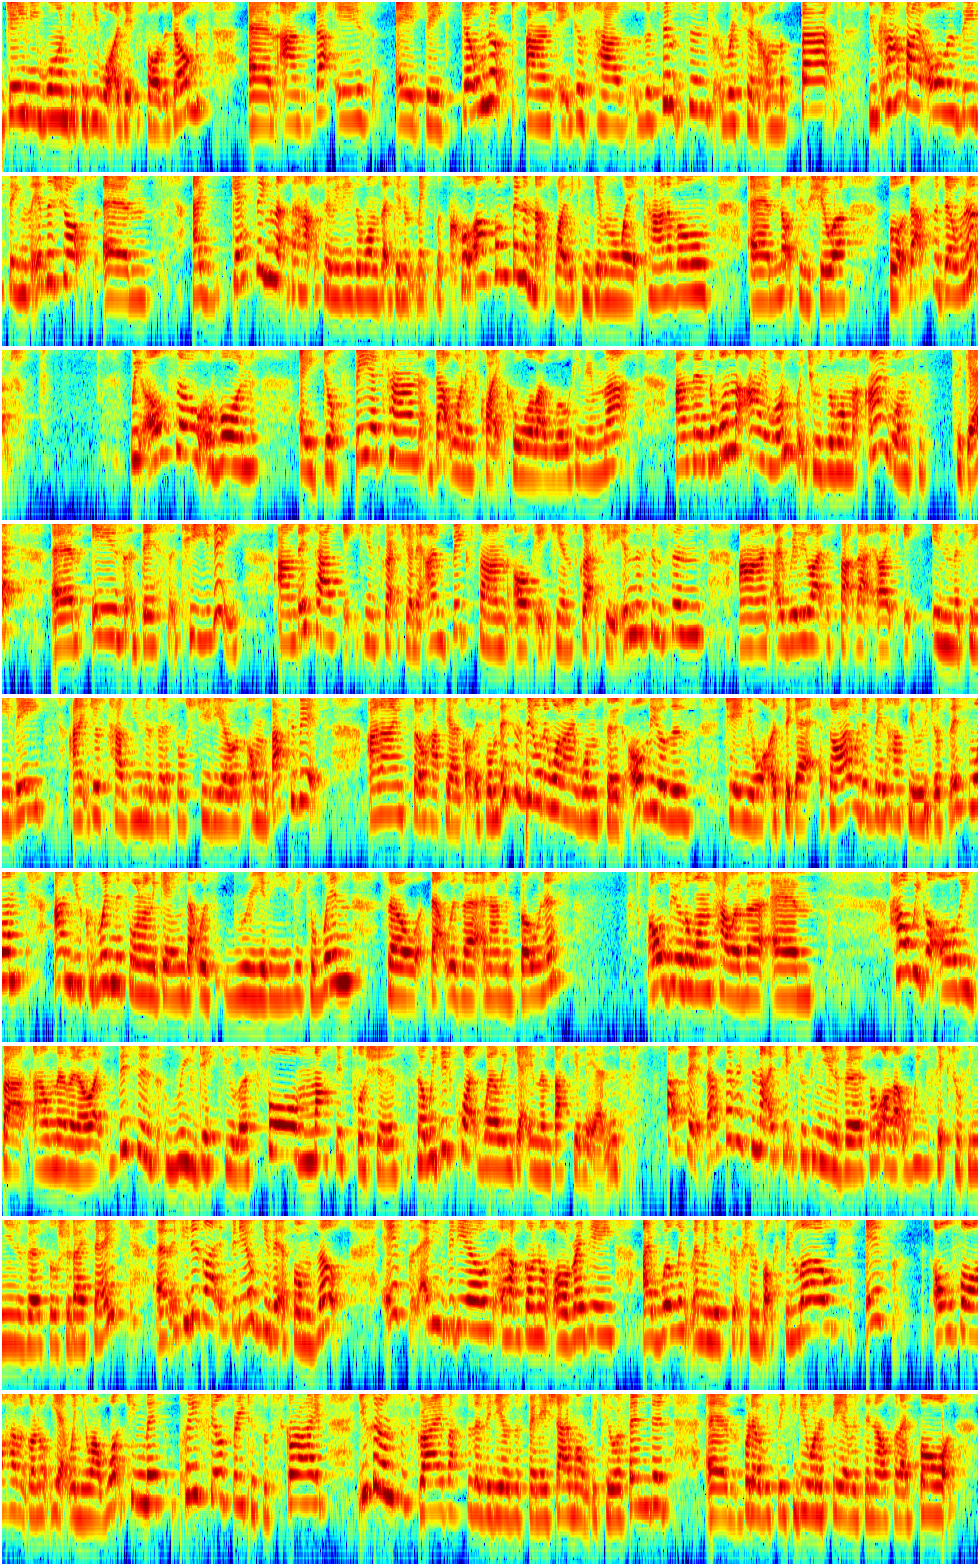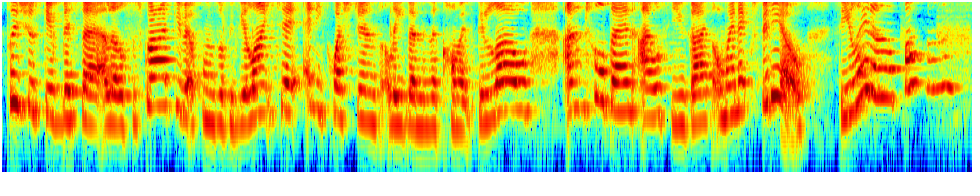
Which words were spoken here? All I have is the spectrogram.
Jamie won because he wanted it for the dogs. Um, and that is a big donut and it just has The Simpsons written on the back. You can buy all of these things in the shops. Um, I'm guessing that perhaps maybe these are ones that didn't make the cut or something and that's why they can give them away at carnivals. Um, not too sure, but that's the donut. We also won a Duff beer can. That one is quite cool, I will give him that. And then the one that I won, which was the one that I wanted to get, um, is this TV. And this has Itchy and Scratchy on it. I'm a big fan of Itchy and Scratchy in The Simpsons, and I really like the fact that like it's in the TV, and it just has Universal Studios on the back of it. and I'm so happy I got this one. This is the only one I wanted. All the others Jamie wanted to get, so I would have been happy with just this one. And you could win this one on a game that was really easy to win, so that was a, an added bonus. All the other ones, however, um, how we got all these back, I'll never know. Like, this is ridiculous. Four massive plushes, so we did quite well in getting them back in the end. That's it, that's everything that I picked up in Universal, or that we picked up in Universal, should I say. Um, if you did like this video, give it a thumbs up. If any videos have gone up already, I will link them in the description box below. If all four haven't gone up yet when you are watching this, please feel free to subscribe. You can unsubscribe after the videos are finished, I won't be too offended. Um, but obviously if you do want to see everything else that I bought, please just give this a, a little subscribe, give it a thumbs up if you liked it. Any questions, leave them in the comments below. And until then, I will see you guys on my next video. See you later, bye!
